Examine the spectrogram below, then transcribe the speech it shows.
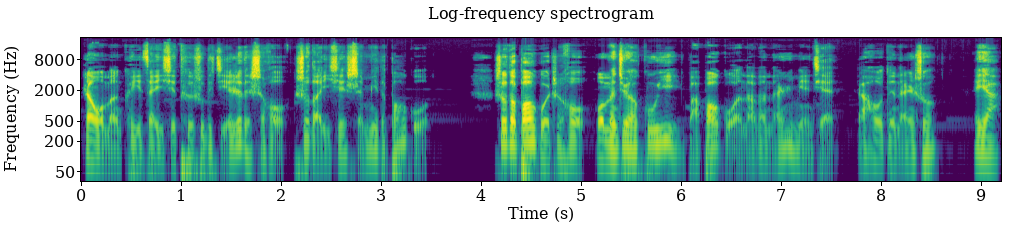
让我们可以在一些特殊的节日的时候收到一些神秘的包裹。收到包裹之后，我们就要故意把包裹拿到男人面前，然后对男人说：“哎呀，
